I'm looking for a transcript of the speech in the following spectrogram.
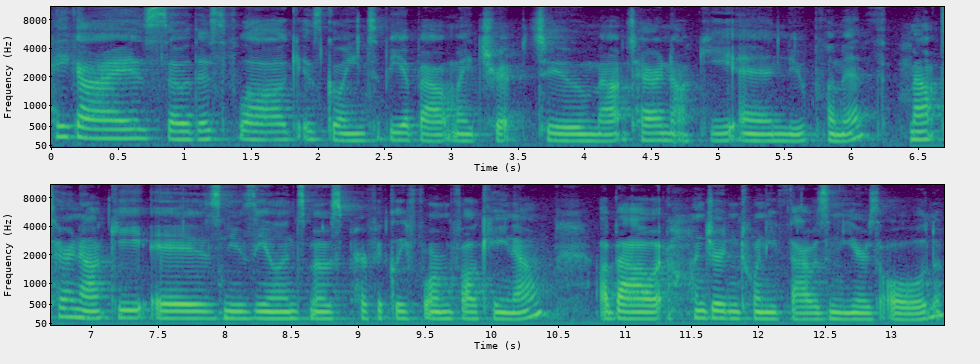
Hey guys, so this vlog is going to be about my trip to Mount Taranaki and New Plymouth. Mount Taranaki is New Zealand's most perfectly formed volcano, about 120,000 years old.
